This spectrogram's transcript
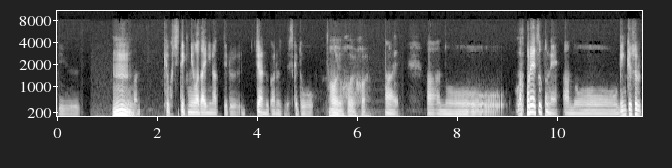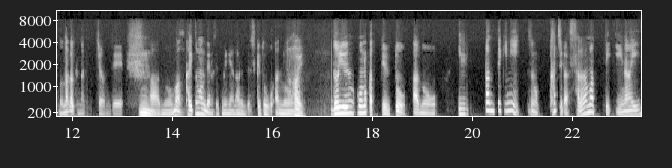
ていう、うん。今、局地的に話題になってるジャンルがあるんですけど、はいはいははい。あのーまあ、これちょっとね、あのー言及すると長くなっちゃうんで、い。うん。あの、まあ、かいつまんでの説明にはなるんですけど、あの、はい。どういうものかっていうと、あの、一般的にその価値が定まっていない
